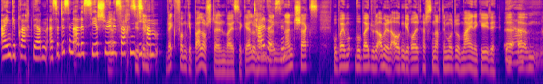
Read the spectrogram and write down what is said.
eingebracht werden. Also das sind alles sehr schöne Ja. Sachen, Sie die sind haben weg vom Geballer stellenweise, gell? Und haben Teilweise. dann Nunchucks, wobei, wobei du da auch mit den Augen gerollt hast, nach dem Motto, meine Güte. Ja. Äh, ähm,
